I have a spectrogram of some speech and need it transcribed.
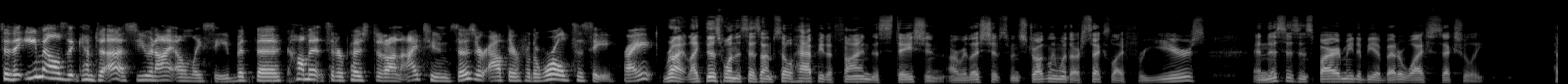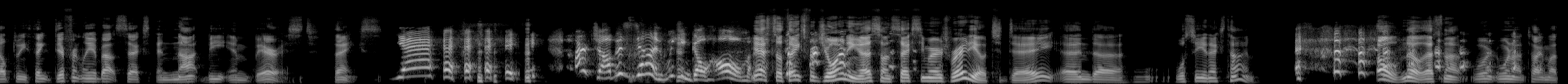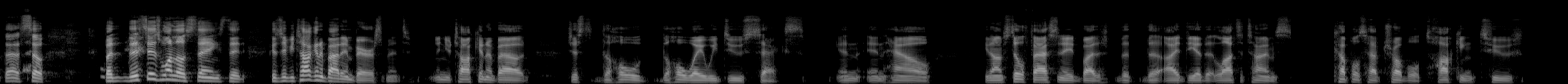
so the emails that come to us, you and I only see, but the comments that are posted on iTunes, those are out there for the world to see, right? Right, like this one that says I'm so happy to find this station. Our relationship's been struggling with our sex life for years, and this has inspired me to be a better wife sexually. Helped me think differently about sex and not be embarrassed. Thanks. Yay! Our job is done. We can go home. yeah, so thanks for joining us on Sexy Marriage Radio today, and uh, we'll see you next time. oh no, that's not. We're, we're not talking about that. So, but this is one of those things that because if you're talking about embarrassment and you're talking about just the whole the whole way we do sex and and how you know I'm still fascinated by the the, the idea that lots of times couples have trouble talking to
